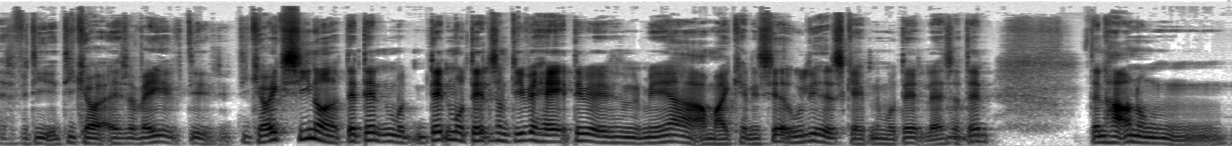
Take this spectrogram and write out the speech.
altså fordi de kan, altså, hvad, de, de kan jo ikke sige noget. Den, den, den model, som de vil have, det er en mere amerikaniseret ulighedsskabende model. Altså mm. den, den har jo nogle,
